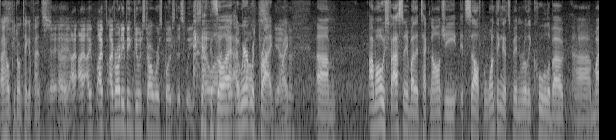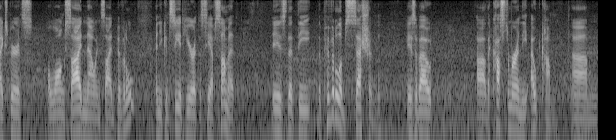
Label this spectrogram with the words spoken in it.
I hope you don't take offense. I, I, I, I've, I've already been doing Star Wars quotes this week, so, uh, so I, no wear it with pride, Yeah. right? Um, I'm always fascinated by the technology itself, but one thing that's been really cool about uh, my experience alongside now inside Pivotal, and you can see it here at the CF Summit, is that the, the Pivotal obsession is about uh, the customer and the outcome. Um,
